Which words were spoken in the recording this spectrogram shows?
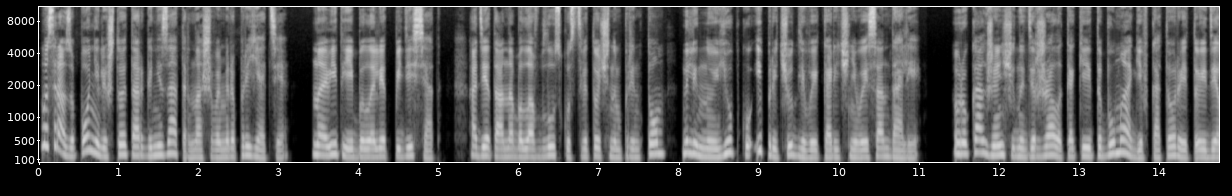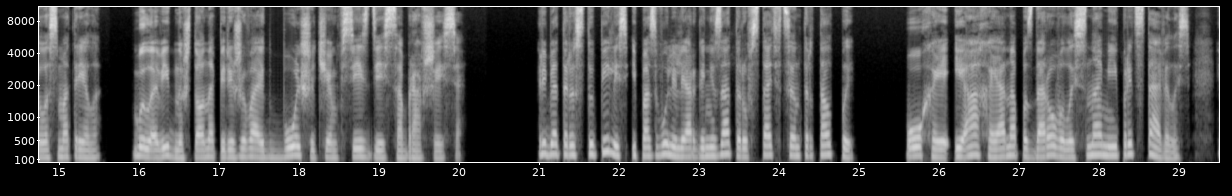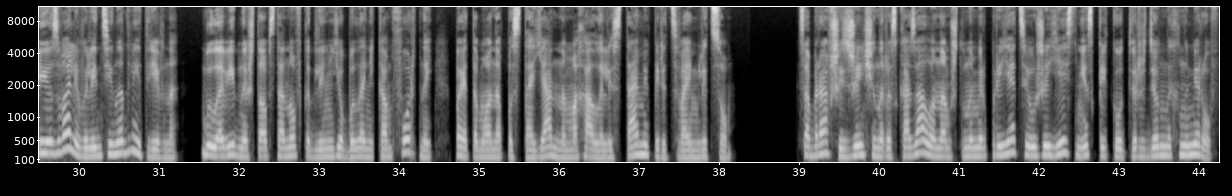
Мы сразу поняли, что это организатор нашего мероприятия. На вид ей было лет 50. Одета она была в блузку с цветочным принтом, длинную юбку и причудливые коричневые сандалии. В руках женщина держала какие-то бумаги, в которые то и дело смотрела. Было видно, что она переживает больше, чем все здесь собравшиеся. Ребята расступились и позволили организатору встать в центр толпы. Охая и ахая, она поздоровалась с нами и представилась. Ее звали Валентина Дмитриевна. Было видно, что обстановка для нее была некомфортной, поэтому она постоянно махала листами перед своим лицом. Собравшись, женщина рассказала нам, что на мероприятии уже есть несколько утвержденных номеров.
